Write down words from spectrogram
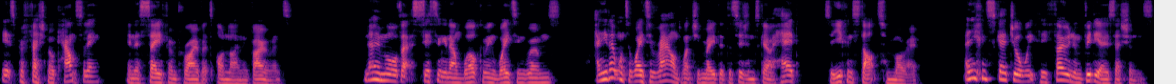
It's professional counselling in a safe and private online environment. No more of that sitting in unwelcoming waiting rooms, and you don't want to wait around once you've made the decision to go ahead, so you can start tomorrow. And you can schedule weekly phone and video sessions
